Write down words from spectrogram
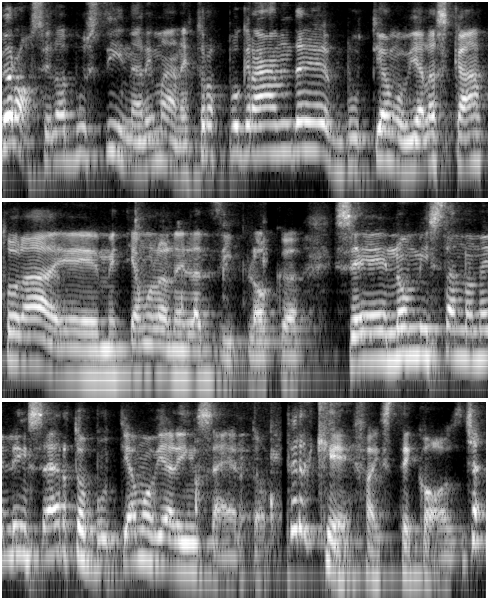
Però se la bustina rimane troppo grande, buttiamo via la scatola e mettiamola nella Ziploc. Se non mi stanno nell'inserto, buttiamo via l'inserto. Perché fai ste cose? Cioè,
